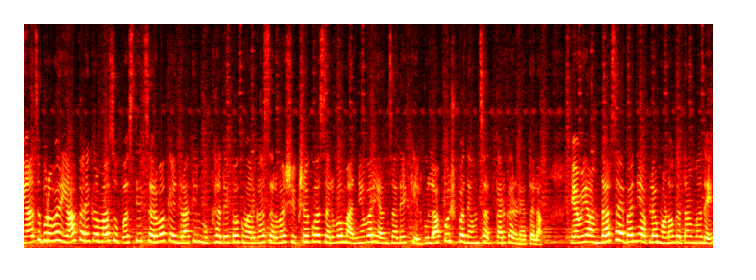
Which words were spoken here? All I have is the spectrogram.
याचबरोबर या कार्यक्रमास उपस्थित सर्व केंद्रातील मुख्याध्यापक वर्ग सर्व शिक्षक व सर्व मान्यवर यांचा देखील गुलाब पुष्प देऊन सत्कार करण्यात आला. यावेळी आमदार साहेबांनी आपल्या मनोगतामध्ये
